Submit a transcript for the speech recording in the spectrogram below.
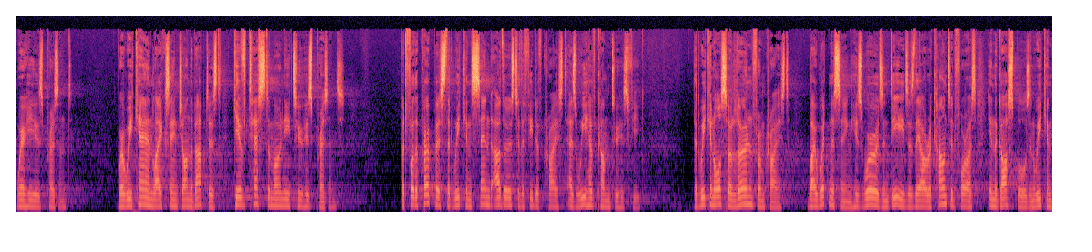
where He is present where we can, like St. John the Baptist, give testimony to his presence, but for the purpose that we can send others to the feet of Christ as we have come to his feet, that we can also learn from Christ by witnessing his words and deeds as they are recounted for us in the Gospels, and we can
